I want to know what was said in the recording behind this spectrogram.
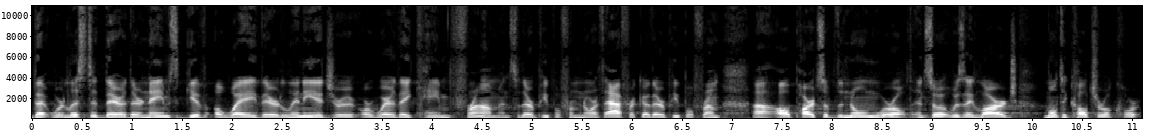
that were listed there. Their names give away their lineage or, or where they came from. And so there are people from North Africa, there are people from uh, all parts of the known world. And so it was a large multicultural cor-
